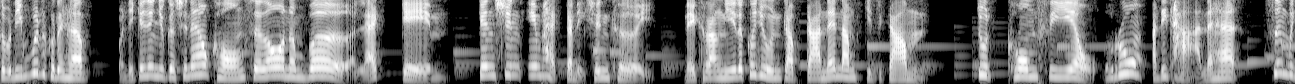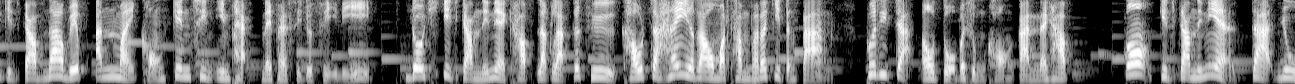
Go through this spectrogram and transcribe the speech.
สวัสดีเพื่อนๆทุกคนนะครับ วันนี้ก็ยังอยู่กับช anel ของ Zero Number และเกม Genshin Impact กันอีกเช่นเคย ในครั้งนี้เราก็อยู่กับการแนะนำกิจกรรม จุดโคมเซียว ร่วมอธิษฐานนะฮะ ซึ่งเป็นกิจกรรมหน้าเว็บอันใหม่ของ Genshin Impact ในแพท4.4 นี้ โดยที่กิจกรรมนี้เนี่ยครับ หลักๆก็คือเขาจะให้เรามาทำภารกิจต่างๆ เพื่อที่จะเอาตั๋วไปสุ่มของกันนะครับ ก็กิจกรรมนี้เนี่ยจะอยู่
